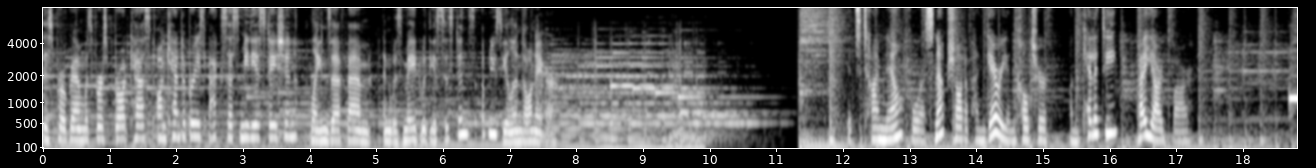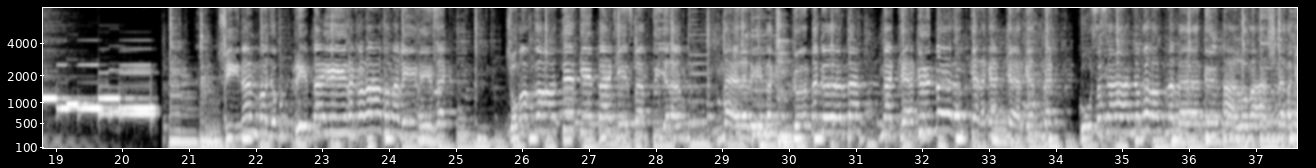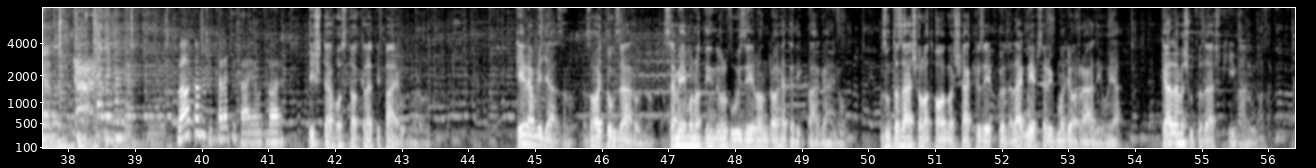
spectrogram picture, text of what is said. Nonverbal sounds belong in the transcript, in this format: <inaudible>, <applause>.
This program was first broadcast on Canterbury's access media station, Plains FM, and was made with the assistance of New Zealand On Air. It's time now for a snapshot of Hungarian culture on Keleti Palyaudvar. Lépek, körbe-körbe, megkergőd bőrönt kerekek kergetnek. Kósza szárnyak alatt lepergő állomás neveket. Welcome to Keleti pályaudvar. Isten hozta a keleti pályaudvaron. Kérem vigyázzanak, az ajtók záródnak. Személyvonat indul Új-Zélandra a hetedik vágányról. Az utazás alatt hallgassák középföld a legnépszerűbb magyar rádióját. Kellemes utazást kívánunk!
